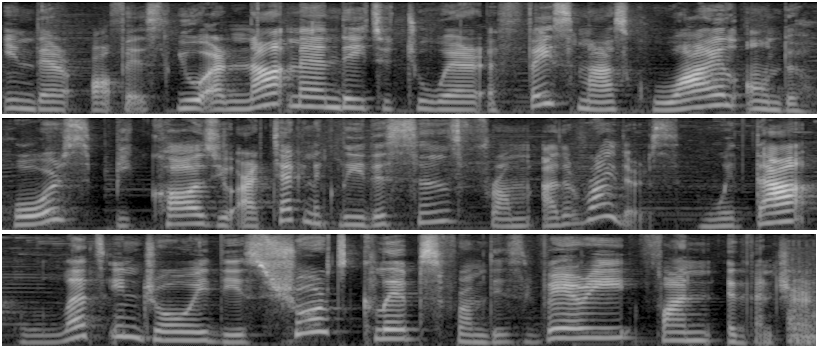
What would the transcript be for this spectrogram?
in their office. You are not mandated to wear a face mask while on the horse because you are technically distanced from other riders. With that, let's enjoy these short clips from this very fun adventure.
